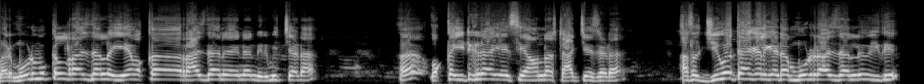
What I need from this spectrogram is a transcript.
మరి మూడు ముక్కల రాజధానిలో ఏ ఒక్క రాజధాని అయినా నిర్మించాడా? ఒక్క ఇటుకరా వేసి ఏమన్నా స్టార్ట్ చేశాడా? అసలు జీవో తేగలిగాడా మూడు రాజధానులు? ఇది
